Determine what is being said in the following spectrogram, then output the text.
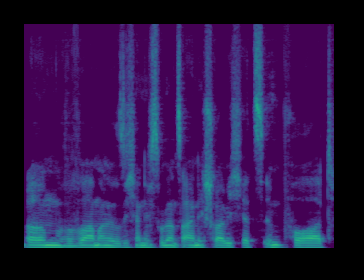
ähm, war man sich ja nicht so ganz einig, schreibe ich jetzt Import.mjs,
